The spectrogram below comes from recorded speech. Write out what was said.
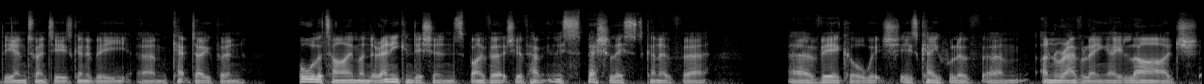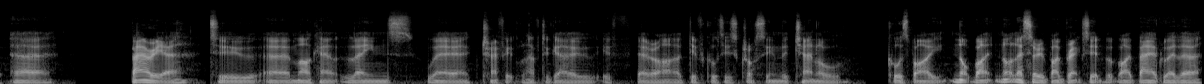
the M20 is going to be um, kept open all the time under any conditions by virtue of having this specialist kind of uh, uh, vehicle which is capable of um, unraveling a large barrier to uh, mark out lanes where traffic will have to go if there are difficulties crossing the channel caused by not by not necessarily by Brexit but by bad weather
